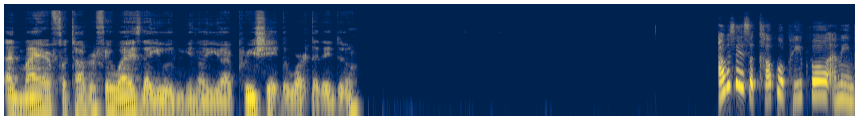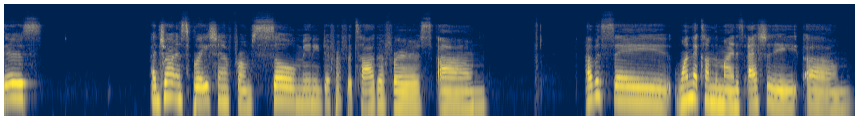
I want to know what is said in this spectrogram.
admire photography wise that you, you know, you appreciate the work that they do? I would say it's a couple people. I mean, there's I draw inspiration from so many different photographers. Um, I would say one that comes to mind is actually um,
